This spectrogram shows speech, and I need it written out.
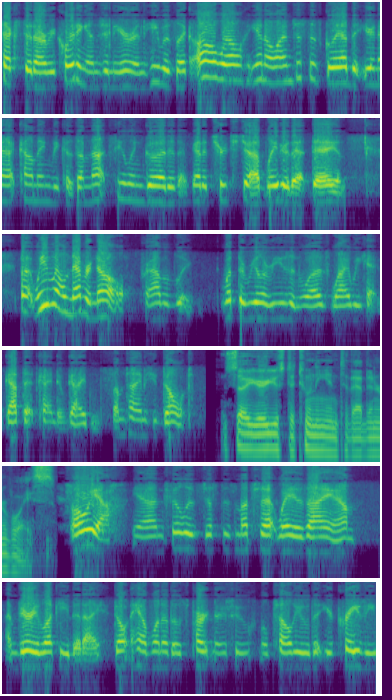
texted our recording engineer and he was like, "Oh, well, you know, I'm just as glad that you're not coming because I'm not feeling good and I've got a church job later that day." And but we will never know probably what the real reason was why we got that kind of guidance. Sometimes you don't. So you're used to tuning into that inner voice. Oh yeah. Yeah, and Phil is just as much that way as I am. I'm very lucky that I don't have one of those partners who will tell you that you're crazy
